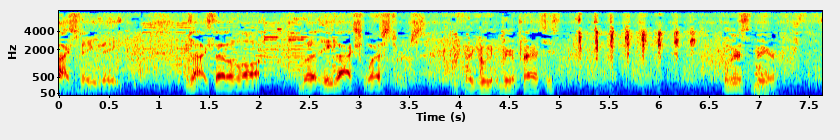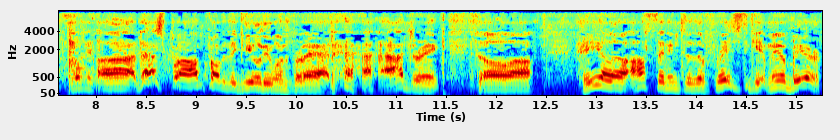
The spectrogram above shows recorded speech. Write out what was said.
Likes TV. He likes that a lot. But he likes westerns. Okay, go get the beer patches. Go get us beer. Uh, that's prob- I'm probably the guilty one for that. I drink. So uh, he'll uh, I'll send him to the fridge to get me a beer.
